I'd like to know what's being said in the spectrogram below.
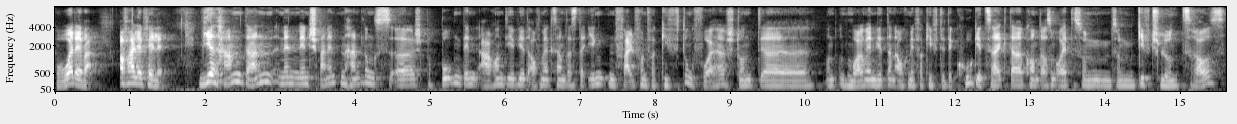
Whatever. Auf alle Fälle. Wir haben dann einen, einen spannenden Handlungsbogen, denn Aaron dir wird aufmerksam, dass da irgendein Fall von Vergiftung vorherrscht und, äh, und, und morgen wird dann auch eine vergiftete Kuh gezeigt. Da kommt aus dem Alter so ein, so ein Giftschlunz raus.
